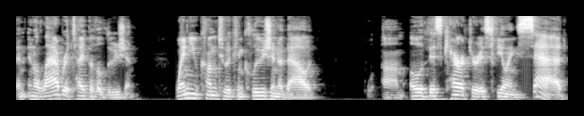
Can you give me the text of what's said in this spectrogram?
an, an elaborate type of illusion. When you come to a conclusion about, um, oh, this character is feeling sad,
